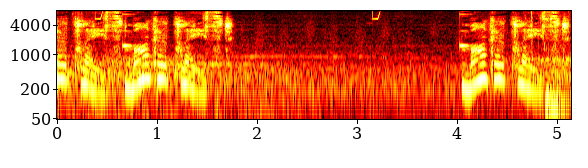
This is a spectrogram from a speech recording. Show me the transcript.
Marker placed. Marker placed. Marker placed.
